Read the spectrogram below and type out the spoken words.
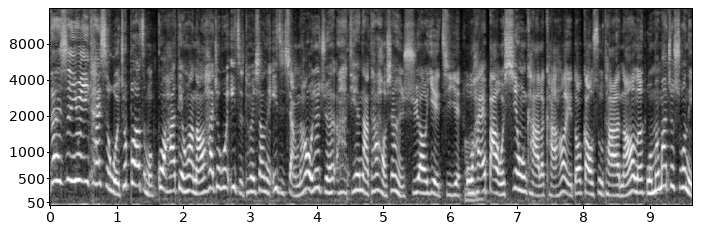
但是因为一开始我就不知道怎么挂他电话，然后他就会一直推销你，一直讲，然后我就觉得啊，天哪，他好像很需要业绩耶。我还把我信用卡的卡号也都告诉他了，然后呢，我妈妈就说，你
